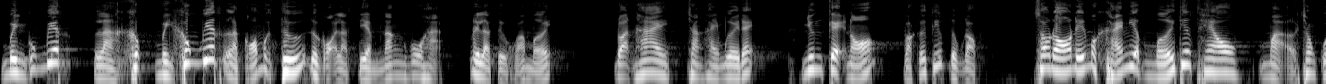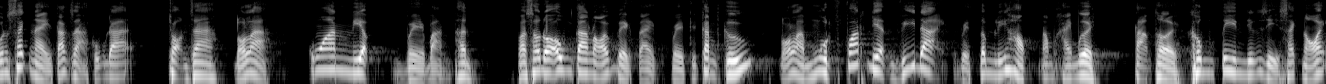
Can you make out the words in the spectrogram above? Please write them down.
Mình cũng biết là không mình không biết là có một thứ được gọi là tiềm năng vô hạn. Đây là từ khóa mới. Đoạn 2 trang 20 đấy. Nhưng kệ nó và cứ tiếp tục đọc. Sau đó đến một khái niệm mới tiếp theo mà ở trong cuốn sách này tác giả cũng đã chọn ra đó là quan niệm về bản thân. Và sau đó ông ta nói về tại về cái căn cứ, đó là một phát điện vĩ đại về tâm lý học năm 20. Tạm thời không tin những gì sách nói.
